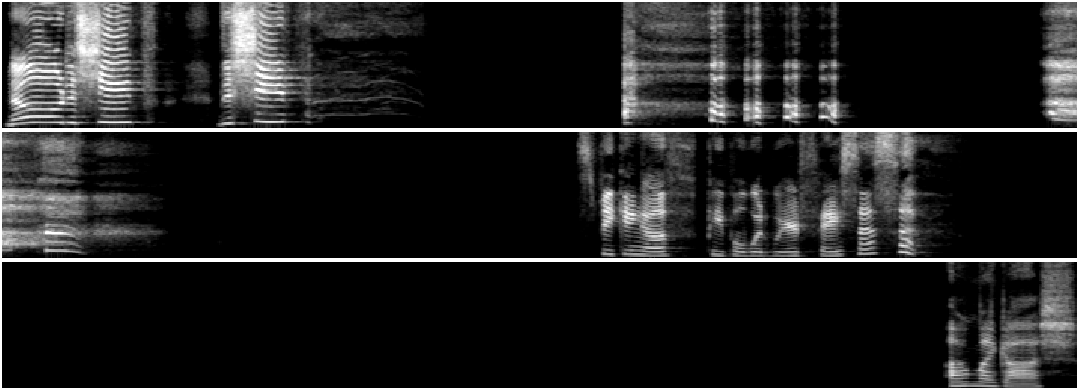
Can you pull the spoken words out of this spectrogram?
No, the sheep, the sheep. Speaking of people with weird faces, oh my gosh.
